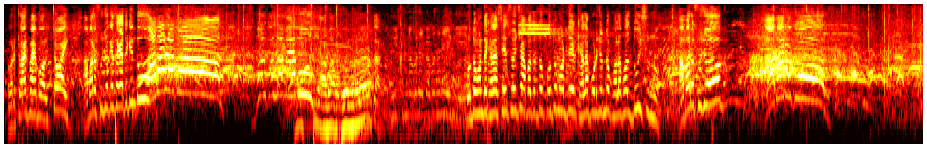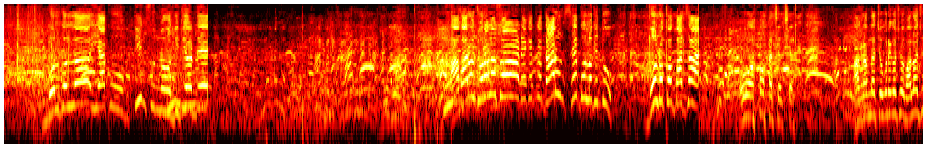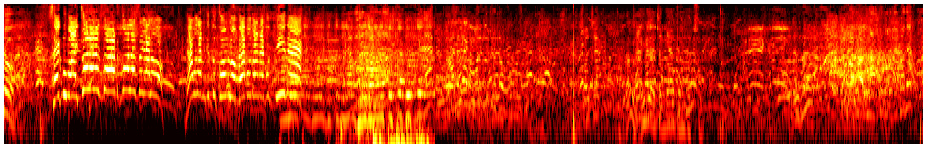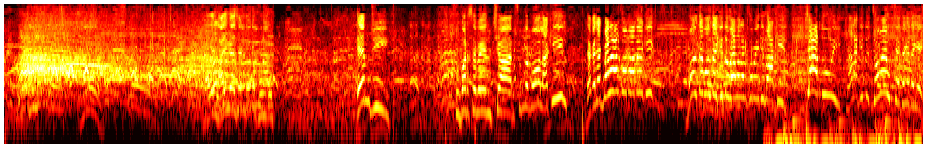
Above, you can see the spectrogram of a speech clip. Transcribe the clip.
আবার টয়ের পায়ে বল, টয়। আবারও সুযোগ এসে গেছে কিন্তু প্রথম অর্ধে খেলা শেষ হয়েছে, আপাতত প্রথম অর্ধের খেলা পর্যন্ত ফলাফল দুই শূন্য। আবারও সুযোগ। গোল করল ইয়াকুব, তিন শূন্য দ্বিতীয় আবারও জোরালো শট, এক্ষেত্রে দারুণ সেভ করল কিন্তু। গোলরক্ষক বাদশা। ও আচ্ছা আচ্ছা। আকরামদা চোখ রেখেছো ভালো আছো? শেখ বুবাই জোরালো শট, গোল এসে গেল। ব্যবধান কিন্তু কমলো, ব্যবধান এখন তিন এক। করছে লাইভ আছে আমি তোকে ফোন করছি সুপার সেভেন, চার, সুন্দর বল, আখিল। দেখা যাক ব্যবধান কমাবে বলতে বলতে কিন্তু ব্যবধান কমিয়ে দিল আখিল। চার দুই, খেলা কিন্তু জমে উঠছে থেকে থেকে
